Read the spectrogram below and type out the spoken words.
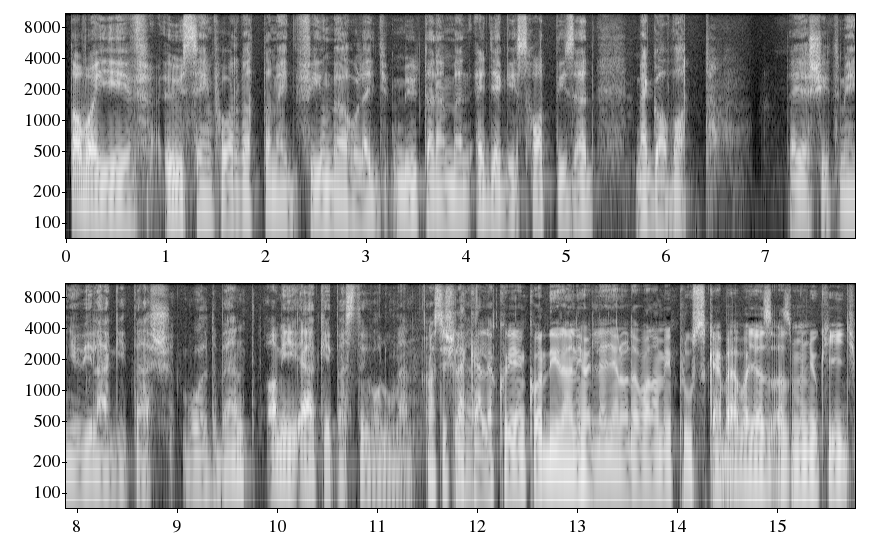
tavalyi év őszén forgattam egy filmbe, ahol egy műteremben 1,6 megawatt teljesítményű világítás volt bent, ami elképesztő volumen. Azt is le kell akkor ilyenkor dílálni, hogy legyen oda valami plusz kábel, vagy az, az mondjuk így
